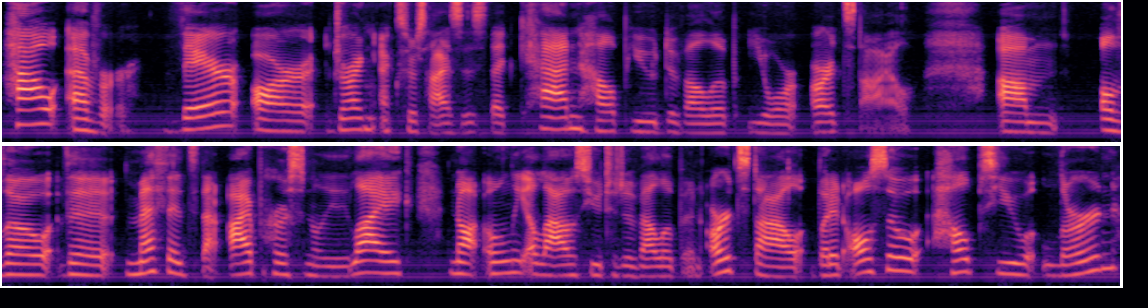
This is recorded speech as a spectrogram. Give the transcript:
However, there are drawing exercises that can help you develop your art style. Um, although the methods that I personally like not only allows you to develop an art style, but it also helps you learn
